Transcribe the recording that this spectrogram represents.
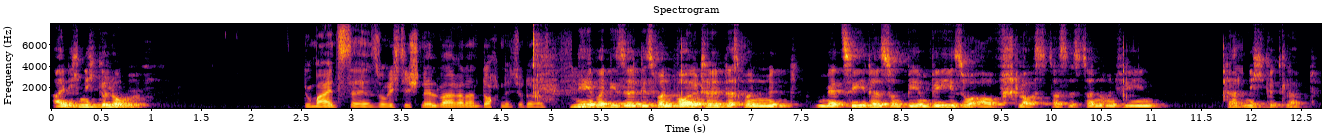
eigentlich nicht gelungen. Du meinst, äh, so richtig schnell war er dann doch nicht, oder was? Nee, aber diese, dass man wollte, dass man mit Mercedes und BMW so aufschloss, das ist dann irgendwie, hat nicht geklappt.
